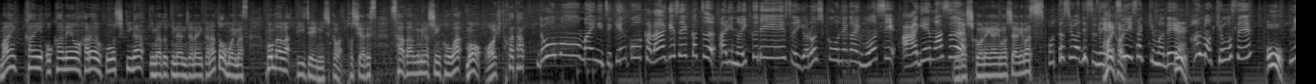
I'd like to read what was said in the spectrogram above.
毎回お金を払う方式が今時なんじゃないかなと思います。こんばんは DJ 西川俊也です。さあ番組の進行はもうお一方。どうも毎日健康唐揚げ生活有野育です。よろしくお願い申し上げます。よろしくお願い申し上げます。私はですね、はいはい。ついさっきまで、うん。歯の矯正に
